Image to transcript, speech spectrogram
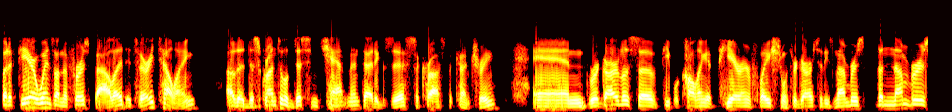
But if Pierre wins on the first ballot, it's very telling of the disgruntled disenchantment that exists across the country. And regardless of people calling it Pierre inflation with regards to these numbers, the numbers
